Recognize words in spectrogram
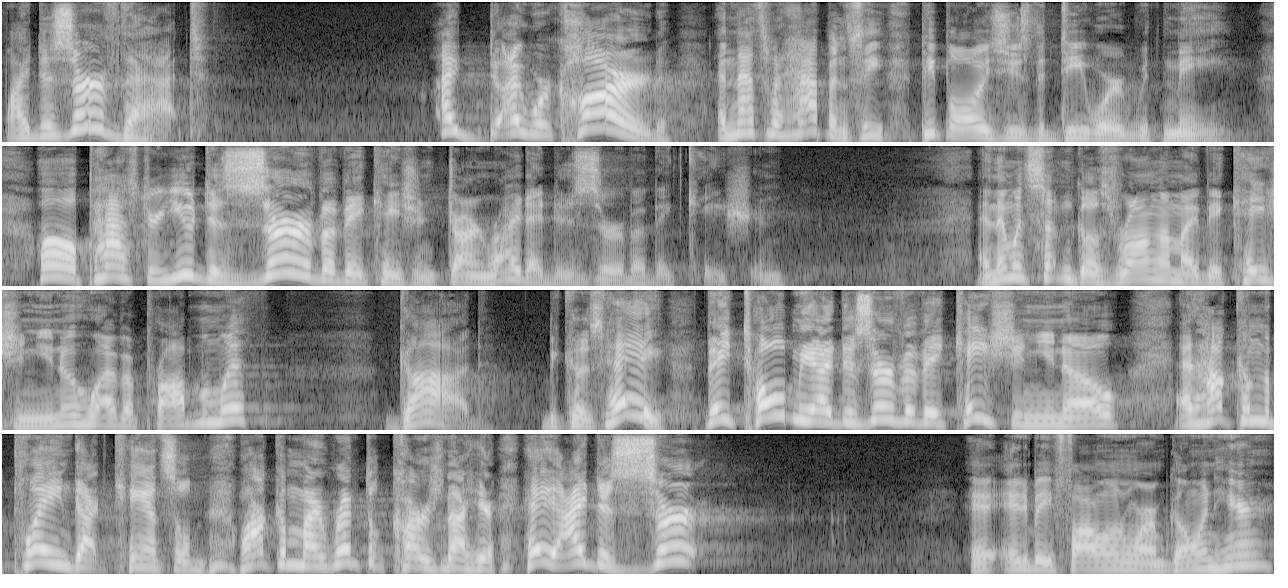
Well, I deserve that. I, I work hard. And that's what happens. See, people always use the D word with me. Oh, Pastor, you deserve a vacation. Darn right, I deserve a vacation. And then when something goes wrong on my vacation, you know who I have a problem with? God because, hey, they told me I deserve a vacation, you know, and how come the plane got canceled? How come my rental car's not here? Hey, I deserve. Anybody following where I'm going here?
